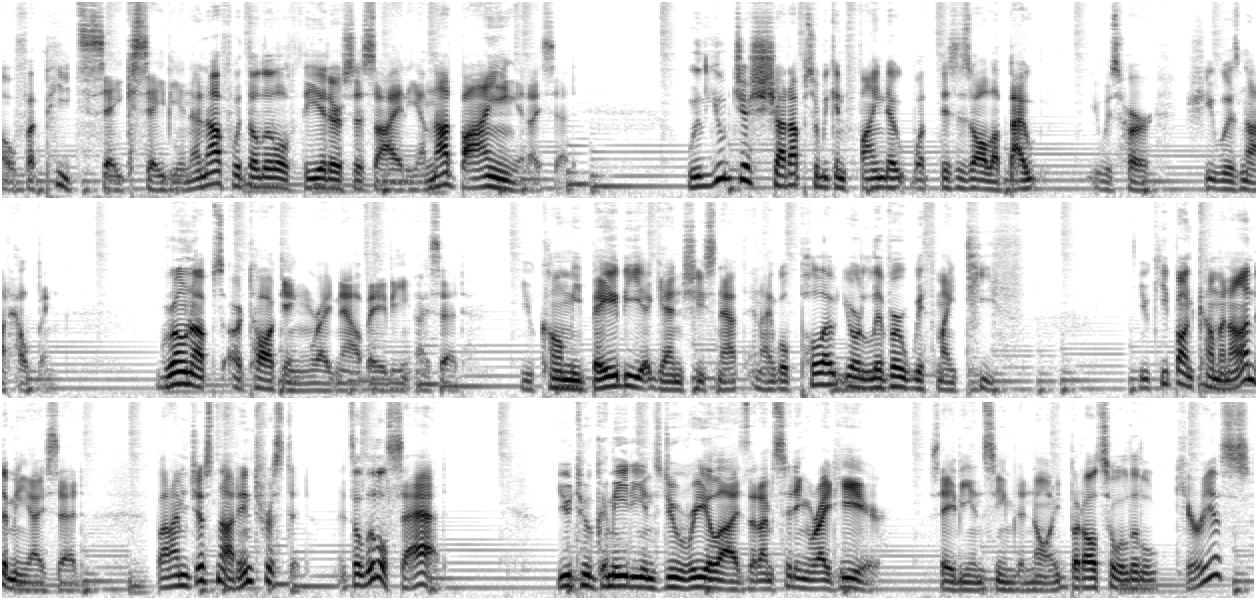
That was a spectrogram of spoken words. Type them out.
Oh, for Pete's sake, Sabian, enough with the little theater society. I'm not buying it, I said. Will you just shut up so we can find out what this is all about? It was her. She was not helping. Grown ups are talking right now, baby, I said. You call me baby again, she snapped, and I will pull out your liver with my teeth. You keep on coming on to me, I said, but I'm just not interested. It's a little sad. You two comedians do realize that I'm sitting right here. Sabian seemed annoyed, but also a little curious.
